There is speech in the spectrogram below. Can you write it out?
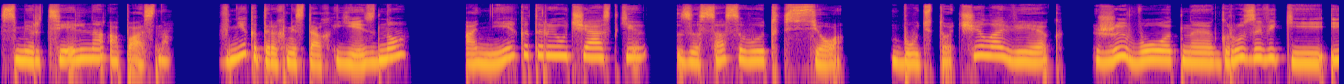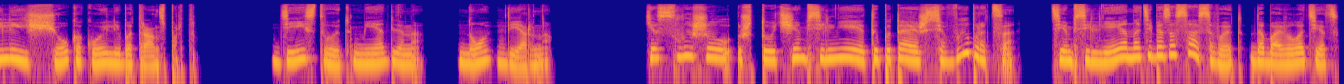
смертельно опасна. В некоторых местах есть дно, а некоторые участки засасывают все, будь то человек, животное, грузовики или еще какой-либо транспорт. Действуют медленно, но верно. Я слышал, что чем сильнее ты пытаешься выбраться, тем сильнее она тебя засасывает, добавил отец.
